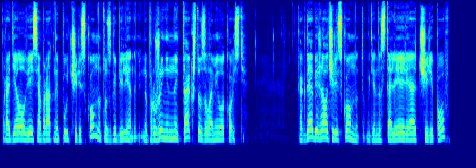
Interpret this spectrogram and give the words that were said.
проделал весь обратный путь через комнату с гобеленами, напружиненный так, что заломило кости. Когда бежал через комнату, где на столе ряд черепов,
